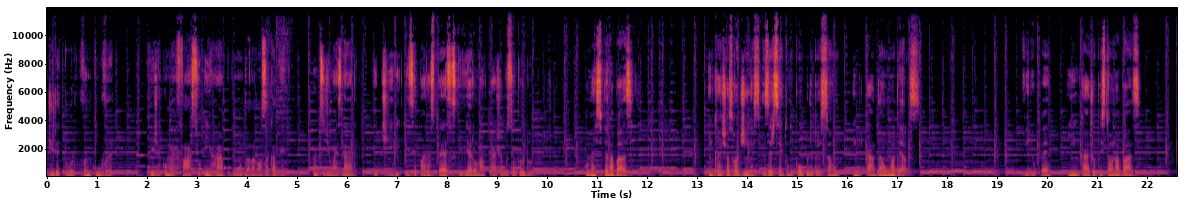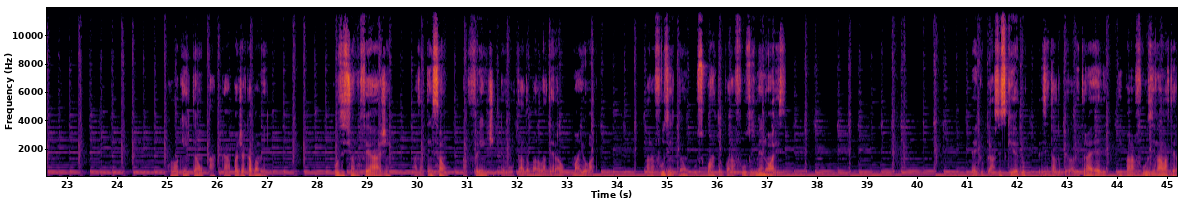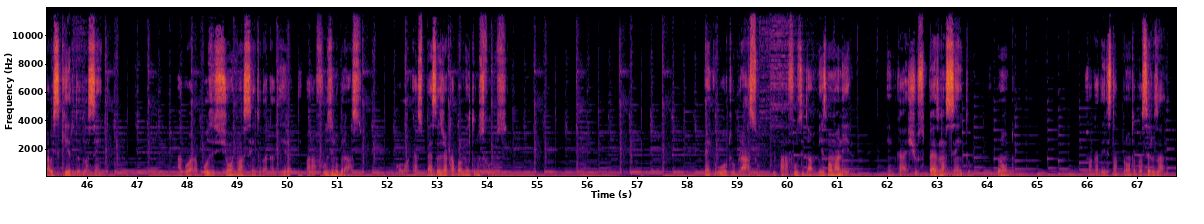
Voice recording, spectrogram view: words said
diretor Vancouver. Veja como é fácil e rápido montar a nossa cadeira. Antes de mais nada, retire e separe as peças que vieram na caixa do seu produto. Comece pela base. Encaixe as rodinhas exercendo um pouco de pressão em cada uma delas. Vire o pé e encaixe o pistão na base. Coloque então a capa de acabamento. Posicione a ferragem, mas atenção, a frente é voltada para a lateral maior. Parafuse então os quatro parafusos menores. Pegue o braço esquerdo, representado pela letra L, e parafuse na lateral esquerda do assento. Agora posicione o assento da cadeira e parafuse no braço. Coloque as peças de acabamento nos furos. Pegue o outro braço e parafuse da mesma maneira. Encaixe os pés no assento e pronto. Sua cadeira está pronta para ser usada.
